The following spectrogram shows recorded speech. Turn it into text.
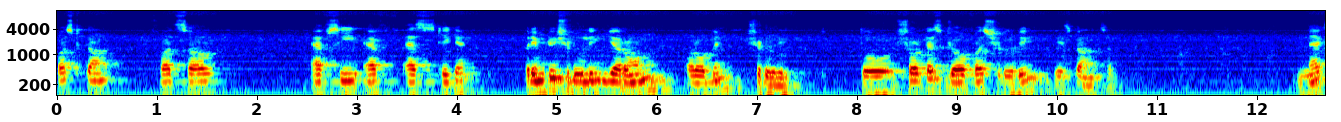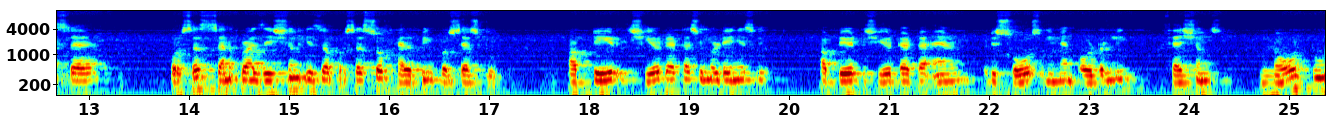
first come first serve F C F S ठीक है? प्रिमटिव शेड्यूलिंग या रॉन्ग रॉबिन शेड्यूलिंग तो शॉर्टेस्ट जॉब फ़र्स्ट शेड्यूलिंग इसका आंसर नेक्स्ट है process synchronization is the process of helping process to update share data simultaneously update share data and resource in an orderly fashion not to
